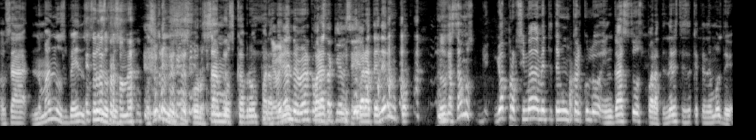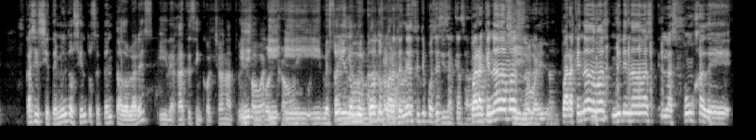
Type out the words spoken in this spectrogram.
o sea, nomás nos ven. Esto no es nos- personal. Nosotros nos esforzamos, cabrón, para Deberían tener, de ver cómo para- está aquí el set. para tener un... Nos gastamos, yo aproximadamente tengo un cálculo en gastos para tener este set que tenemos de casi 7,270 dólares. Y dejaste sin colchón a tu Y, hijo, güey. y- y- y me estoy yendo muy corto para tener este tipo de Sí sets. se alcanza a ver. Para que nada más, Sí, para que nada más, miren nada más, la esponja de,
